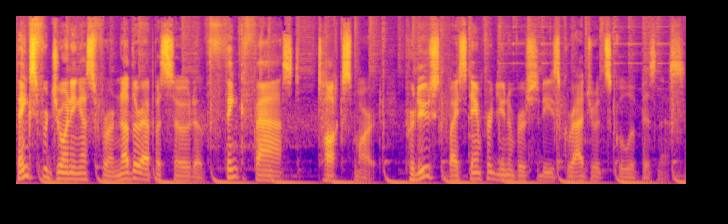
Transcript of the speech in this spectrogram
Thanks for joining us for another episode of Think Fast, Talk Smart, produced by Stanford University's Graduate School of Business.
